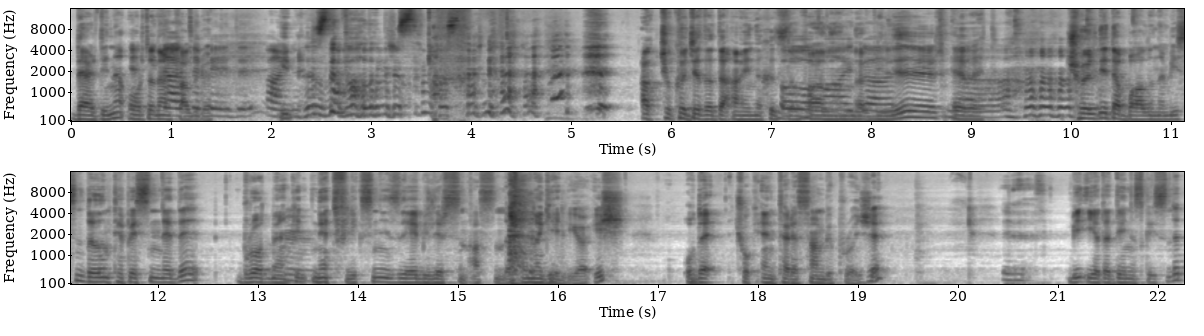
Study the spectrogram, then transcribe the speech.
Derdini ortadan kaldırıyor. De aynı hızda bağlanırsın. Akçakoca'da da aynı hızla Oh. God. Evet. Çölde de bağlanabilirsin. Dağın tepesinde de Broadbank'in Hmm. Netflix'ini izleyebilirsin aslında. Ona geliyor iş. O da çok enteresan bir proje. Evet. Bir, ya da deniz kıyısında.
